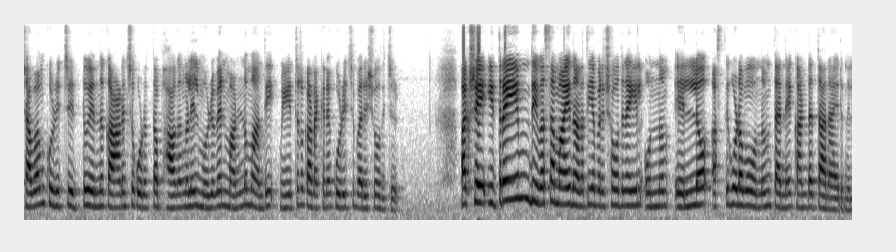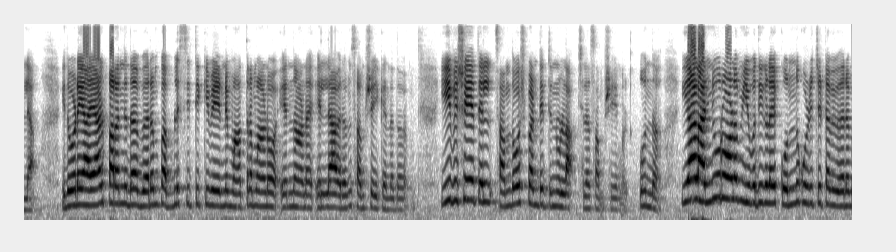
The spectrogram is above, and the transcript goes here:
ശവം കുഴിച്ചിട്ടു എന്ന് കാണിച്ചു കൊടുത്ത ഭാഗങ്ങളിൽ മുഴുവൻ മണ്ണുമാന്തി മീറ്റർ കണക്കിന് കുഴിച്ച് പരിശോധിച്ചു. പക്ഷേ ഇത്രയും ദിവസമായി നടത്തിയ പരിശോധനയിൽ ഒന്നും എല്ലോ അസ്ഥികൂടമോ ഒന്നും തന്നെ കണ്ടെത്താനായിരുന്നില്ല. ഇതോടെ അയാൾ പറഞ്ഞത് വെറും പബ്ലിസിറ്റിക്ക് വേണ്ടി മാത്രമാണോ എന്നാണ് എല്ലാവരും സംശയിക്കുന്നത് ഈ വിഷയത്തിൽ സന്തോഷ് പണ്ഡിറ്റിനുള്ള ചില സംശയങ്ങൾ. ഒന്ന് ഇയാൾ അഞ്ഞൂറോളം യുവതികളെ കൊന്നുകുഴിച്ചിട്ട വിവരം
